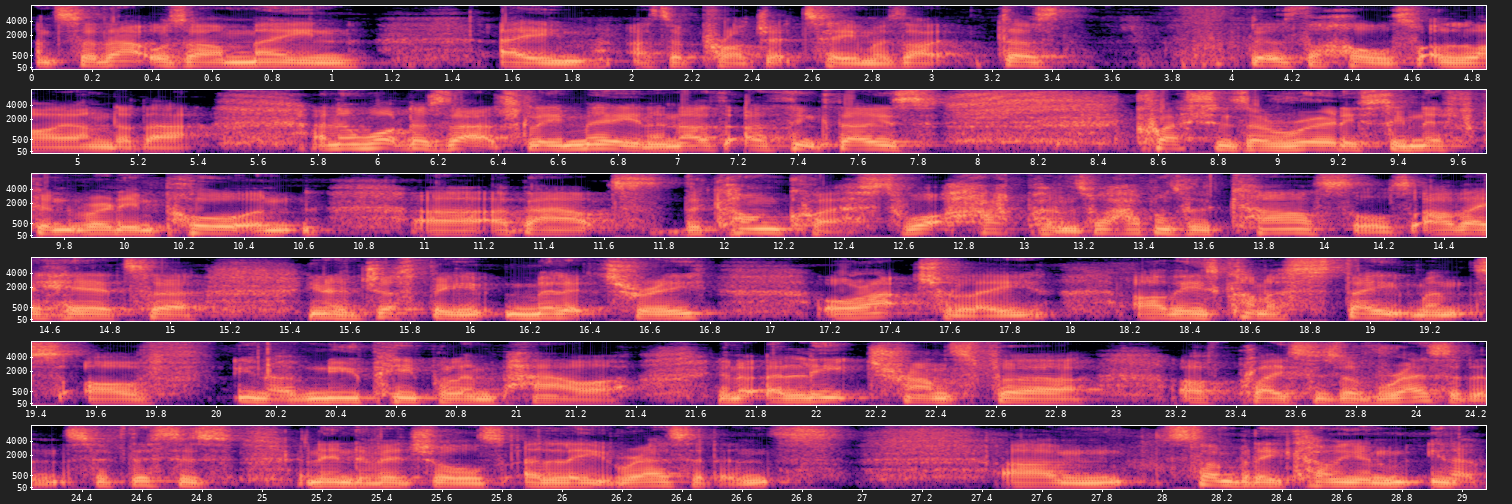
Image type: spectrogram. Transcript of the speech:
And so that was our main aim as a project team was like, does does the whole sort of lie under that? And then what does that actually mean? And I, I think those questions are really significant, really important uh, about the conquest. What happens? What happens with castles? Are they here to, you know, just be military, or actually are these kind of statements of, you know, new people in power, you know, elite transfer of places of residence? If this is an individual's elite residence, um, somebody coming in, you know,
